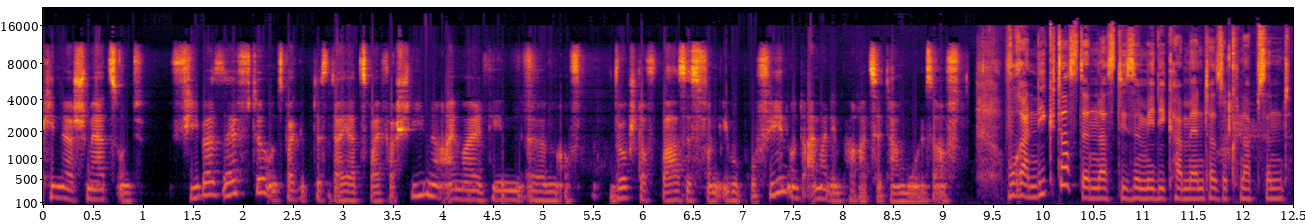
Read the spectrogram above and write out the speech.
Kinderschmerz- und Fiebersäfte. Und zwar gibt es da ja zwei verschiedene. Einmal den ähm, auf Wirkstoffbasis von Ibuprofen und einmal den Paracetamolsaft. Woran liegt das denn, dass diese Medikamente so knapp sind?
